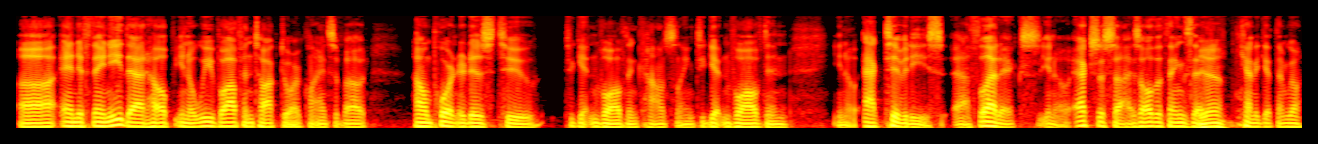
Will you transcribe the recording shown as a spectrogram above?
Uh, and if they need that help, you know, we've often talked to our clients about how important it is to to get involved in counseling, to get involved in, you know, activities, athletics, you know, exercise, all the things that Yeah. kind of get them going,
